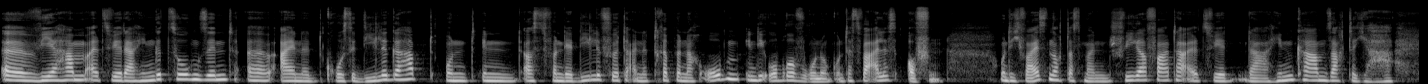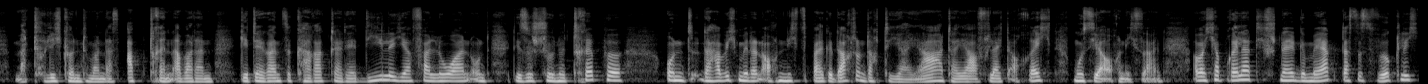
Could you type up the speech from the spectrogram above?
Äh, wir haben, als wir da hingezogen sind, äh, eine große Diele gehabt und in, aus, von der Diele führte eine Treppe nach oben in die obere Wohnung und das war alles offen. Und ich weiß noch, dass mein Schwiegervater, als wir da hinkamen, sagte, ja, natürlich könnte man das abtrennen, aber dann geht der ganze Charakter der Diele ja verloren und diese schöne Treppe. Und da habe ich mir dann auch nichts bei gedacht und dachte, ja, ja, hat er ja vielleicht auch recht, muss ja auch nicht sein. Aber ich habe relativ schnell gemerkt, dass es wirklich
